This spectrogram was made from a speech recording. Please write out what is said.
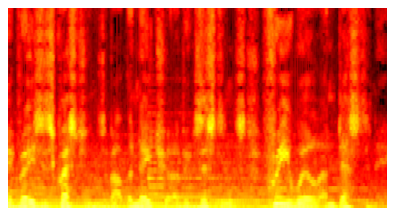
It raises questions about the nature of existence, free will and destiny.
